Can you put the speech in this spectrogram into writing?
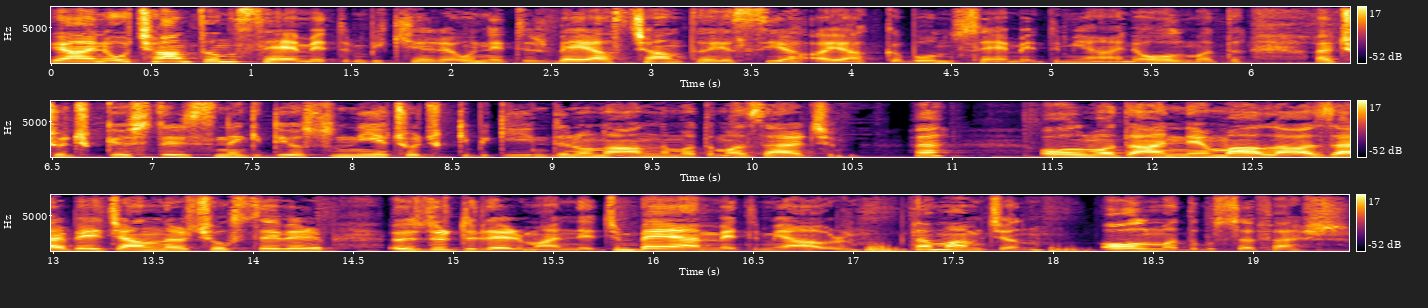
Yani o çantanı sevmedim bir kere. O nedir? Beyaz çantaya siyah ayakkabı onu sevmedim yani olmadı. Hani çocuk gösterisine gidiyorsun. Niye çocuk gibi giyindin onu anlamadım Azer'cim. He? Olmadı annem valla Azerbaycanlıları çok severim. Özür dilerim anneciğim beğenmedim yavrum. Tamam canım olmadı bu sefer.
